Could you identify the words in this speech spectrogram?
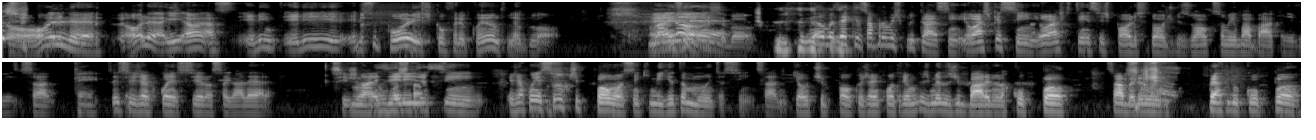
isso? Olha, olha, aí, a- a- ele, ele, ele supôs que eu frequento Leblon. Mas não, é- isso é bom. Não, mas é que só para me explicar, assim, eu acho que assim, eu acho que tem esses paulistas do audiovisual que são meio babacas às vezes, sabe? Tem. Não sei se vocês já conheceram essa galera. Já Mas não eles, gostar. assim, eu já conheci um tipão, assim, que me irrita muito, assim, sabe? Que é o tipão que eu já encontrei muitas mesas de bar ali na Copan, sabe? Ali no- perto do Copan.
